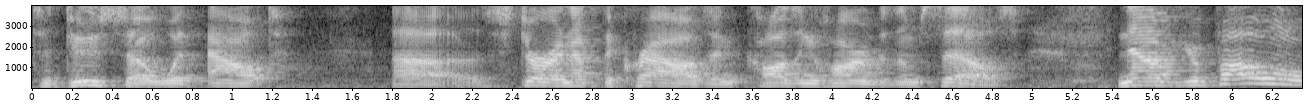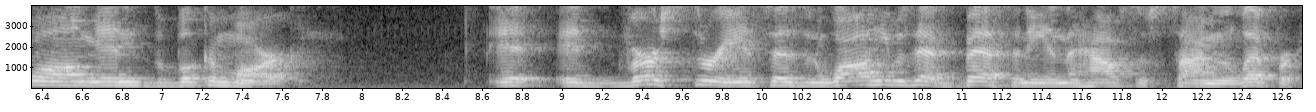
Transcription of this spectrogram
to do so without uh, stirring up the crowds and causing harm to themselves. Now, if you're following along in the book of Mark, it, it, verse 3 it says and while he was at bethany in the house of simon the leper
